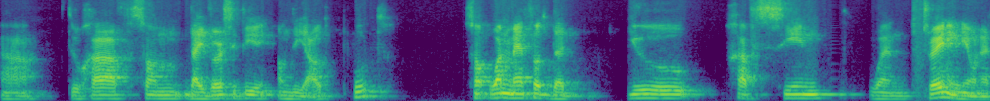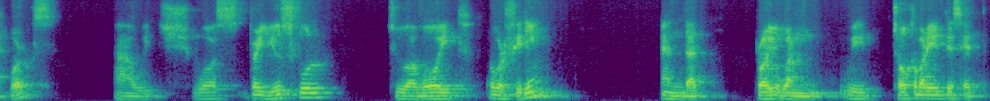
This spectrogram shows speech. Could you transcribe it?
uh, to have some diversity on the output. So one method that you have seen when training neural networks, uh, which was very useful to avoid overfitting, and that probably when we talk about it, they said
